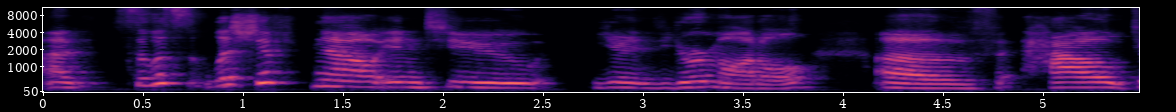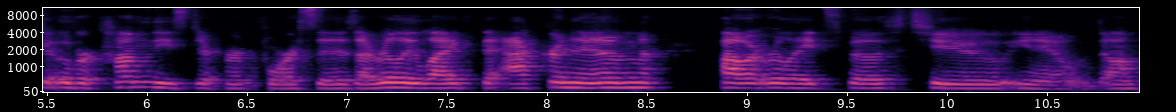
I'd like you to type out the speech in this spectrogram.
Um, so let's let's shift now into your, your model of how to overcome these different forces. I really like the acronym, how it relates both to you know the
